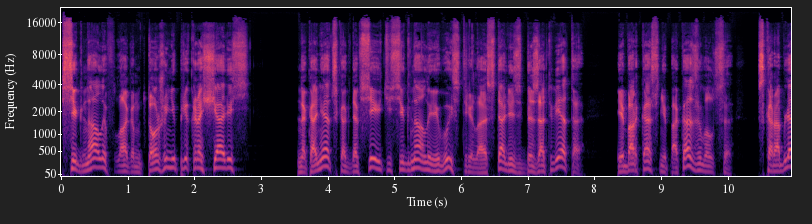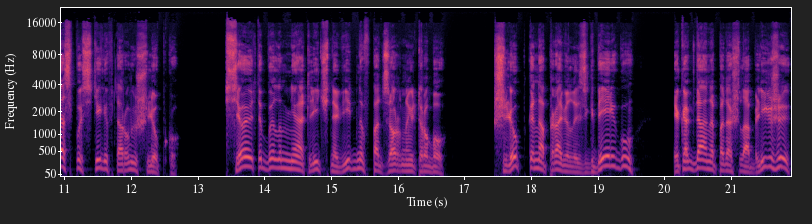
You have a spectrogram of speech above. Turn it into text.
Сигналы флагом тоже не прекращались. Наконец, когда все эти сигналы и выстрелы остались без ответа, и Баркас не показывался, с корабля спустили вторую шлюпку. Все это было мне отлично видно в подзорную трубу. Шлюпка направилась к берегу, и когда она подошла ближе,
